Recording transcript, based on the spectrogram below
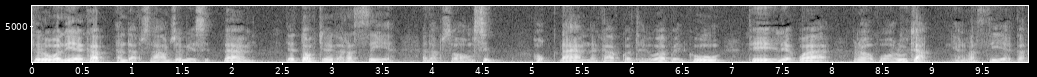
สโลวาเนียครับอันดับ3จะมีสิบแต้ม จะต้องเจอกับรัสเซีย อันดับ2 16แต้มนะครับก็ถือว่าเป็นคู่ ที่เรียกว่าเราพอรู้จักอย่างรัสเซียกับ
